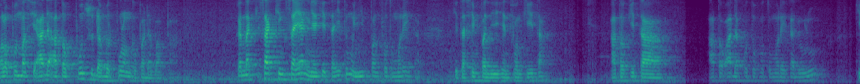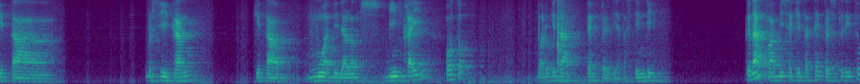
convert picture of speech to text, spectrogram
walaupun masih ada ataupun sudah berpulang kepada Bapa. Karena saking sayangnya kita itu menyimpan foto mereka. Kita simpan di handphone kita atau kita atau ada foto-foto mereka dulu kita bersihkan kita muat di dalam bingkai foto baru kita tempel di atas dinding. Kenapa bisa kita tempel seperti itu?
